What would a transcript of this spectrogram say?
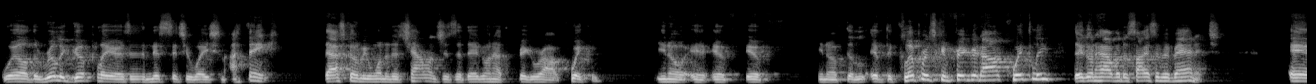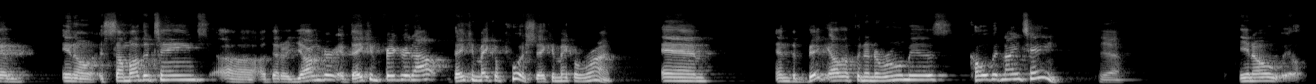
Well, the really good players in this situation, I think that's going to be one of the challenges that they're going to have to figure out quickly. You know, if if you know if the if the Clippers can figure it out quickly, they're going to have a decisive advantage. And you know, some other teams uh, that are younger, if they can figure it out, they can make a push, they can make a run. And and the big elephant in the room is COVID nineteen. Yeah. You know,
